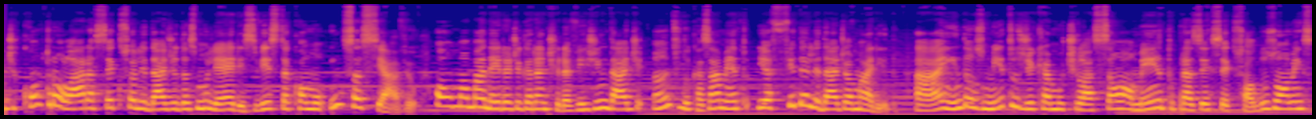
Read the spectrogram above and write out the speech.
de controlar a sexualidade das mulheres, vista como insaciável, ou uma maneira de garantir a virgindade antes do casamento e a fidelidade ao marido. Há ainda os mitos de que a mutilação aumenta o prazer sexual dos homens,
